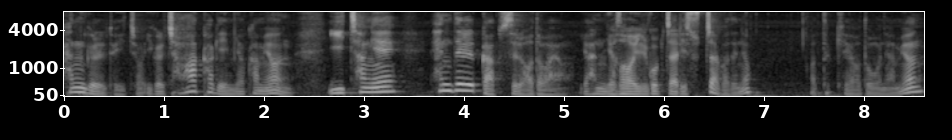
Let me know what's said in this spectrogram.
한글 돼 있죠. 이걸 정확하게 입력하면 이 창에 핸들 값을 얻어와요. 한 6, 7자리 숫자거든요. 어떻게 얻어오냐면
